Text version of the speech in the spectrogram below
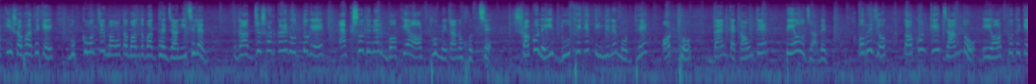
একই সভা থেকে মুখ্যমন্ত্রী মমতা বন্দ্যোপাধ্যায় জানিয়েছিলেন, রাজ্য সরকারের উদ্যোগে একশো দিনের বকেয়া অর্থ মেটানো হচ্ছে। সকলেই দু থেকে তিন দিনের মধ্যে অর্থ ব্যাংক অ্যাকাউন্টে পেয়েও যাবেন। অভিযোগ তখন কে জানতো এই অর্থ থেকে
